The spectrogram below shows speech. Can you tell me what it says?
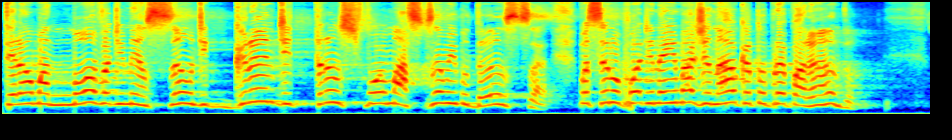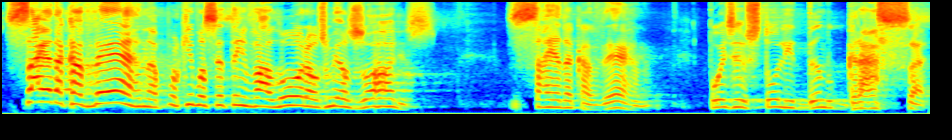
terá uma nova dimensão de grande transformação e mudança. Você não pode nem imaginar o que eu estou preparando. Saia da caverna, porque você tem valor aos meus olhos. Saia da caverna, pois eu estou lhe dando graça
